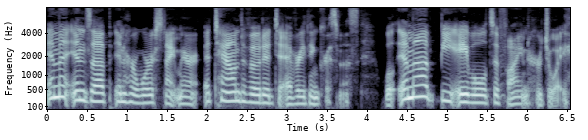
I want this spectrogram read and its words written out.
Emma ends up in her worst nightmare, a town devoted to everything Christmas. Will Emma be able to find her joy?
